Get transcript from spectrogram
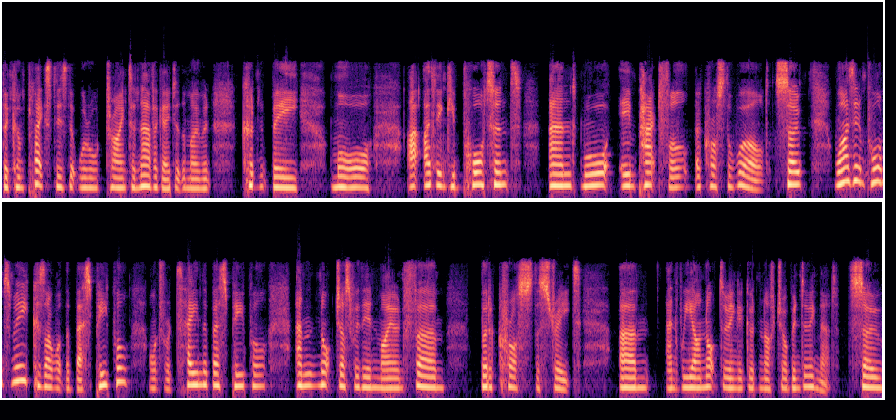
the complexities that we're all trying to navigate at the moment couldn't be more i think important and more impactful across the world. So why is it important to me? Because i want the best people. I want to retain the best people and not just within my own firm but across the street. Um, and we are not doing a good enough job in doing that. So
